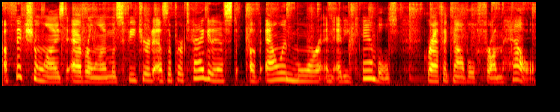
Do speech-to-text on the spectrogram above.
A fictionalized Abberline was featured as the protagonist of Alan Moore and Eddie Campbell's graphic novel From Hell,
